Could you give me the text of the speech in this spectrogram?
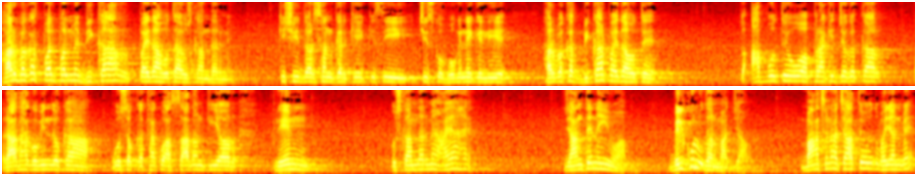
हर वक्त पल पल में विकार पैदा होता है उसका अंदर में। किसी दर्शन करके, किसी चीज़ को भोगने के लिए हर वक्त विकार पैदा होते हैं। तो आप बोलते हो, वो अपराकित जगत का राधा गोविंदो का वो सब कथा को आस्वादन किया और प्रेम उसका अंदर में आया है। जानते नहीं हो आप। बिल्कुल उधर मत जाओ। बांचना चाहते हो तो भजन में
